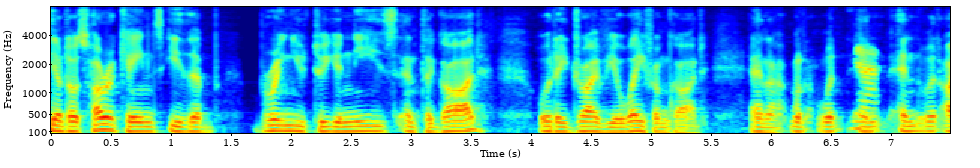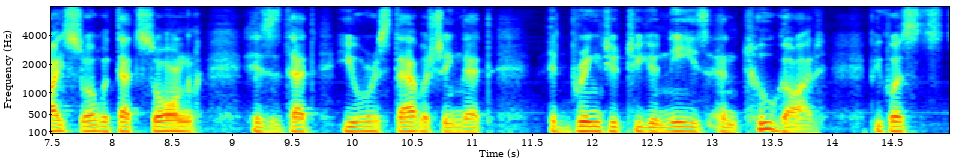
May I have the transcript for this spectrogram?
you know those hurricanes either bring you to your knees and to God, or they drive you away from God. And uh, when, when, yeah. and, and what I saw with that song is that you were establishing that it brings you to your knees and to God, because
